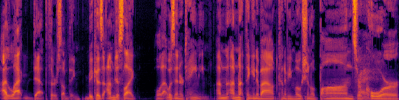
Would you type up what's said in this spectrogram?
i lack depth or something because i'm just like well, that was entertaining. I'm I'm not thinking about kind of emotional bonds or right. core.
